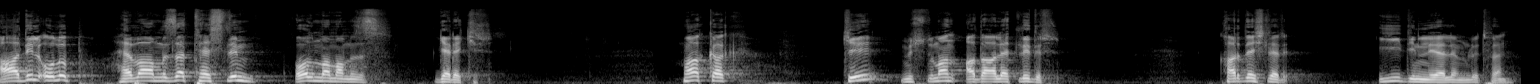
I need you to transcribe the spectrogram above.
Adil olup hevamıza teslim olmamamız gerekir. Muhakkak ki Müslüman adaletlidir. Kardeşler iyi dinleyelim lütfen.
